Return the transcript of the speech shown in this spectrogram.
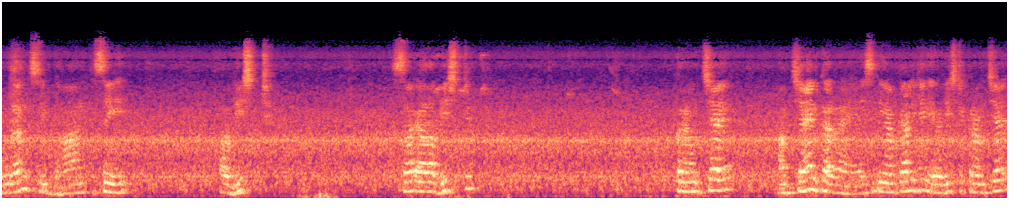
गुणन सिद्धांत से अभिष्ट अभिष्ट क्रमचय हम चयन कर रहे हैं, इसलिए हम क्या लिखेंगे? अभिष्ट क्रमचय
